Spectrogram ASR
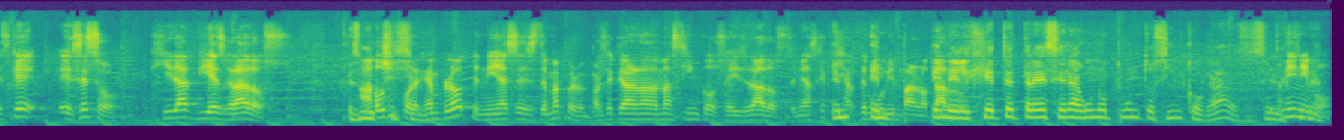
Es que es eso, gira 10 grados. Audi, por ejemplo, tenía ese sistema, pero me parece que era nada más 5 o 6 grados. Tenías que fijarte muy bien para notarlo. En el GT3 era 1.5 grados. Es mínimo.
